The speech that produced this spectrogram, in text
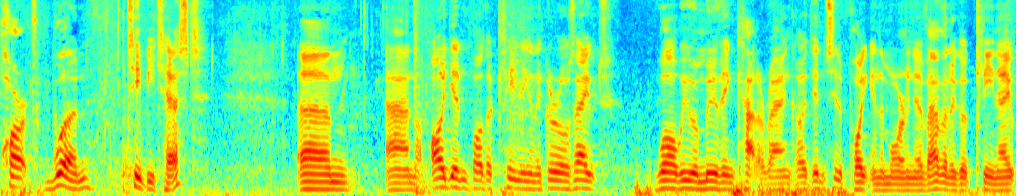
part one TB test, um, and I didn't bother cleaning the girls out while we were moving cattle around. Because I didn't see the point in the morning of having a good clean out.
